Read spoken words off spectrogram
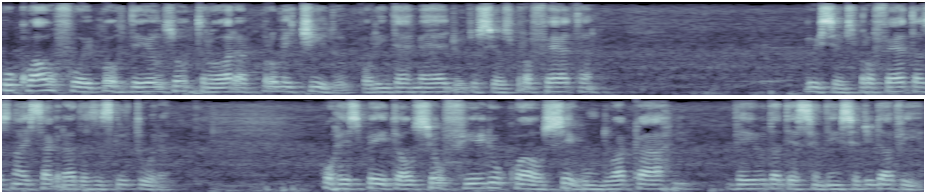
o qual foi por Deus outrora prometido por intermédio dos seus profetas, dos seus profetas nas sagradas escrituras, com respeito ao seu filho, o qual, segundo a carne, veio da descendência de Davi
